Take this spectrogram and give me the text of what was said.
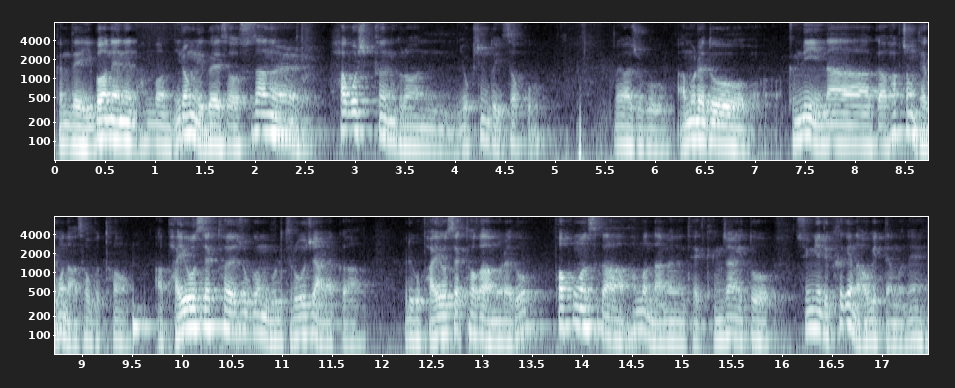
근데 이번에는 한번 1억 리그에서 수상을 하고 싶은 그런 욕심도 있었고 그래가지고 아무래도 금리 인하가 확정되고 나서부터 아, 바이오 섹터에 조금 물이 들어오지 않을까. 그리고 바이오 섹터가 아무래도 퍼포먼스가 한번 되게 굉장히 또 수익률이 크게 나오기 때문에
